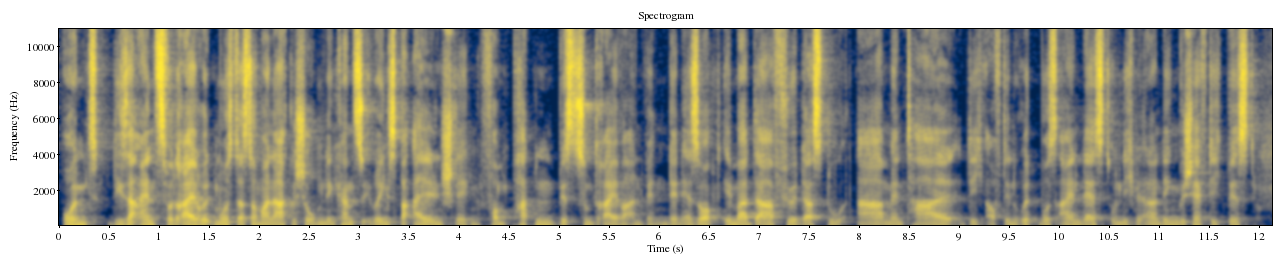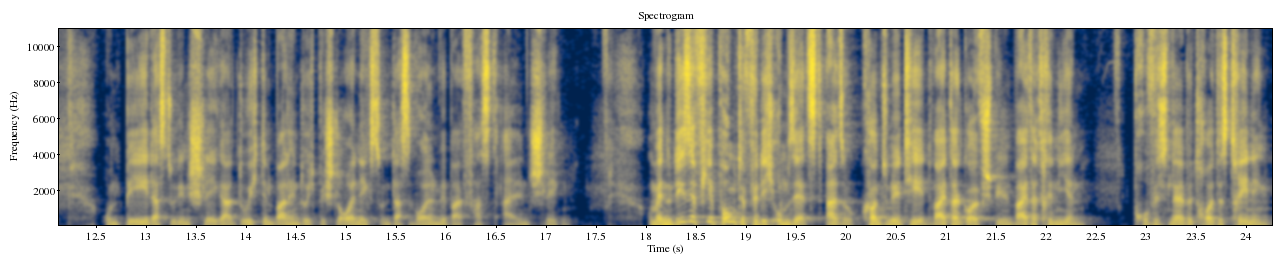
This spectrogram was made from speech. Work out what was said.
Und dieser 1-2-3-Rhythmus, das nochmal nachgeschoben, den kannst du übrigens bei allen Schlägen, vom Putten bis zum Driver anwenden. Denn er sorgt immer dafür, dass du A, mental dich auf den Rhythmus einlässt und nicht mit anderen Dingen beschäftigt bist. Und B, dass du den Schläger durch den Ball hindurch beschleunigst. Und das wollen wir bei fast allen Schlägen. Und wenn du diese vier Punkte für dich umsetzt, also Kontinuität, weiter Golf spielen, weiter trainieren, professionell betreutes Training,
